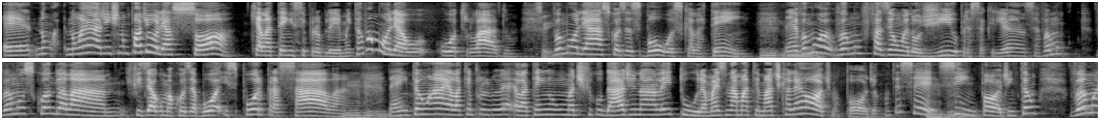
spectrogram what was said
é, não, não é, a gente não pode olhar só que ela tem esse problema. Então vamos olhar o, o outro lado. Sim. Vamos olhar as coisas boas que ela tem, uhum. né? Vamos, vamos fazer um elogio para essa criança. Vamos, vamos quando ela fizer alguma coisa boa, expor para a sala, uhum. né? Então, ah, ela tem ela tem uma dificuldade na leitura, mas na matemática ela é ótima. Pode acontecer, uhum. sim, pode. Então vamos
